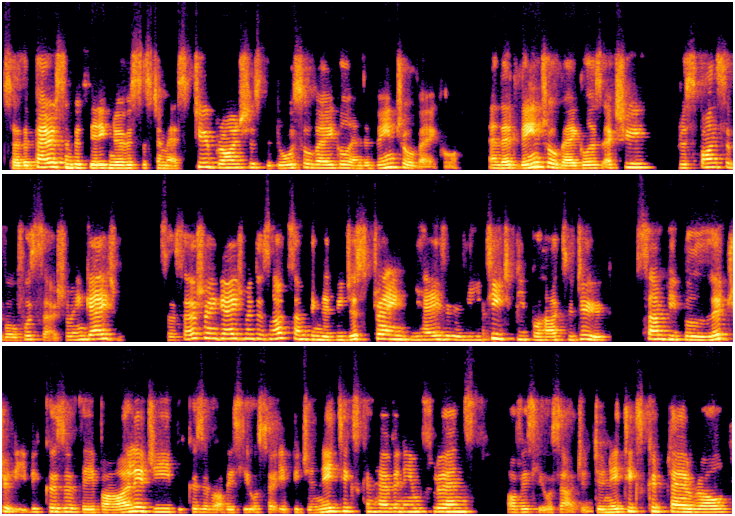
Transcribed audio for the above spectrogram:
So the parasympathetic nervous system has two branches, the dorsal vagal and the ventral vagal. And that ventral vagal is actually responsible for social engagement. So social engagement is not something that we just train behaviorally, teach people how to do. Some people literally, because of their biology, because of obviously also epigenetics can have an influence. Obviously also our genetics could play a role.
